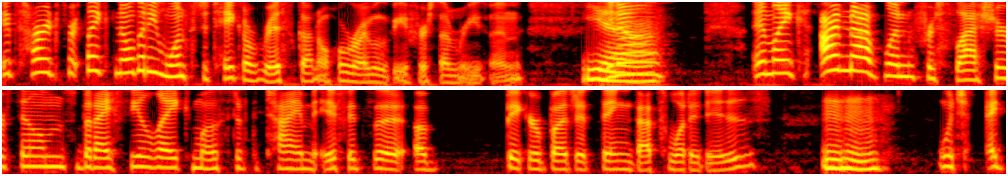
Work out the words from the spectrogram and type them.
It's hard for like nobody wants to take a risk on a horror movie for some reason, yeah you know. And like I'm not one for slasher films, but I feel like most of the time, if it's a a bigger budget thing, that's what it is, mm-hmm. which I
